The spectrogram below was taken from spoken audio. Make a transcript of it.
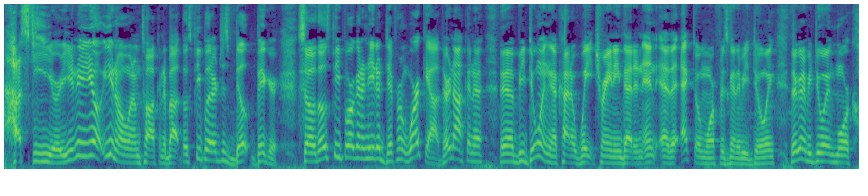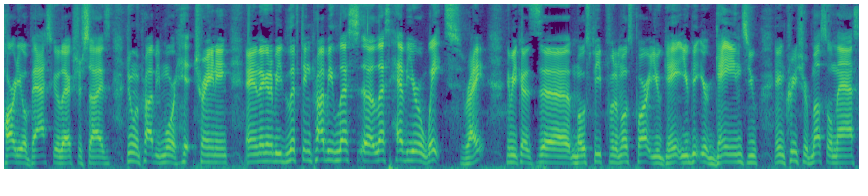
husky or you know you know what I'm talking about. Those people that are just built bigger. So those people are going to need a different workout. They're not going to uh, be doing a kind of weight training that an uh, the ectomorph is going to be doing. They're going to be doing more cardiovascular exercise doing probably more HIIT training and they're going to be lifting probably less uh, less heavier weights right? Because uh, most people for the most part you gain you get your gains you increase your muscle mass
